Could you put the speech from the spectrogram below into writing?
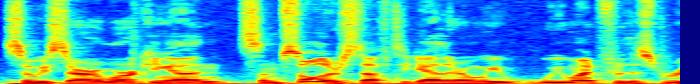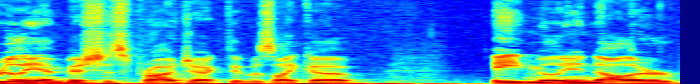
So we started working on some solar stuff together, and we we went for this really ambitious project. It was like a eight million dollar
